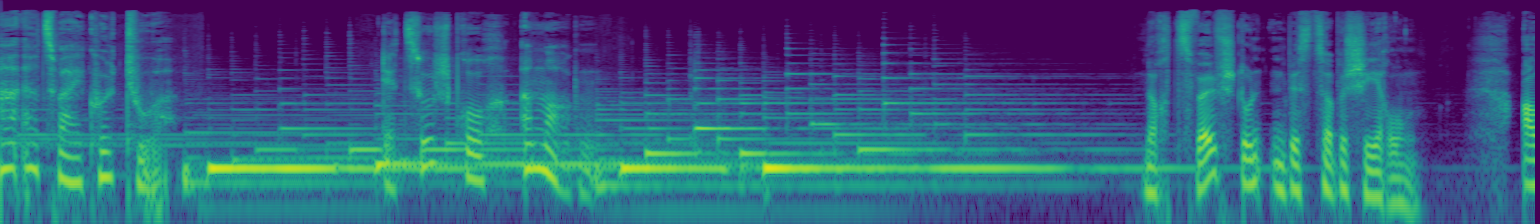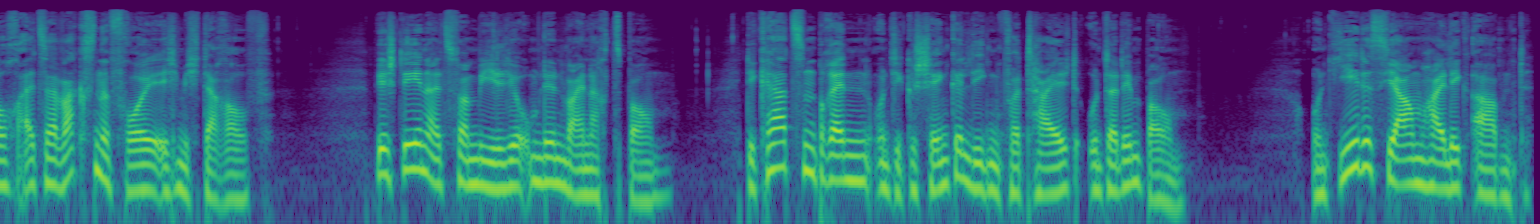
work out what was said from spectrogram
HR2 Kultur. Der Zuspruch am Morgen. Noch zwölf Stunden bis zur Bescherung. Auch als Erwachsene freue ich mich darauf. Wir stehen als Familie um den Weihnachtsbaum. Die Kerzen brennen und die Geschenke liegen verteilt unter dem Baum. Und jedes Jahr um Heiligabend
